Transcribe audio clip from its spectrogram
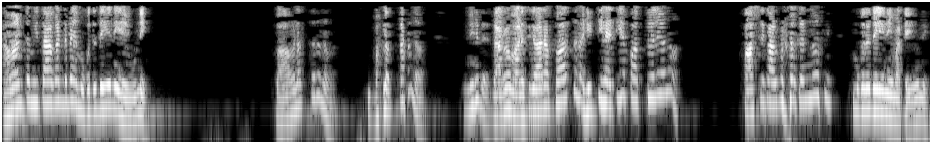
Tamanට හිතා ගන්න බෑ මොකද දෙන්නේ උනේ. භාවනාවක් කරනවා. බණක් අහනවා. නේද? ධර්ම මානසිකාරක් පවත්වන හිටි හැටිය පත් වෙලා යනවා. පස්සේ කල්පනා කරනවා මොකද දෙන්නේ මට උනේ.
